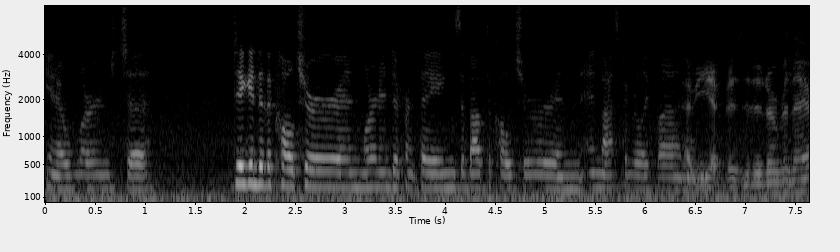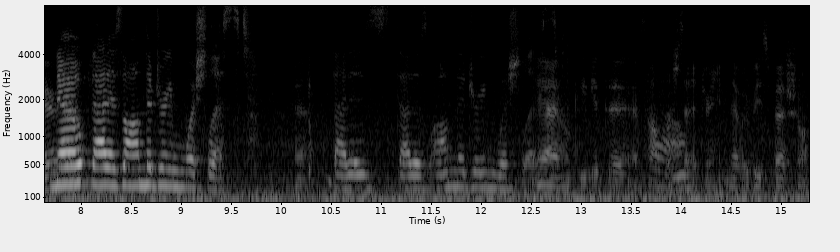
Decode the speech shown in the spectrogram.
you know, learned to dig into the culture and learning different things about the culture, and, and that's been really fun. Have you yet visited over there? Nope, that is on the dream wish list. Okay. That is that is on the dream wish list. Yeah, I hope you get to accomplish So- that dream. That would be special.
